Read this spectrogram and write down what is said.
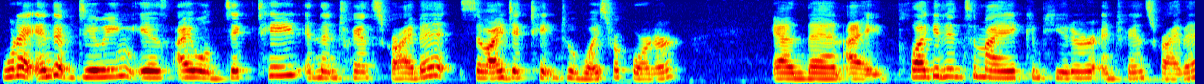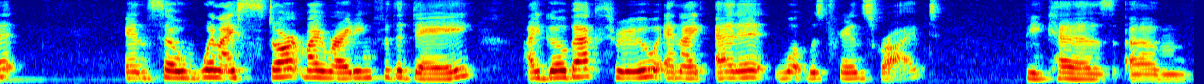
what I end up doing is I will dictate and then transcribe it. So I dictate into a voice recorder and then I plug it into my computer and transcribe it. And so when I start my writing for the day, I go back through and I edit what was transcribed because um,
